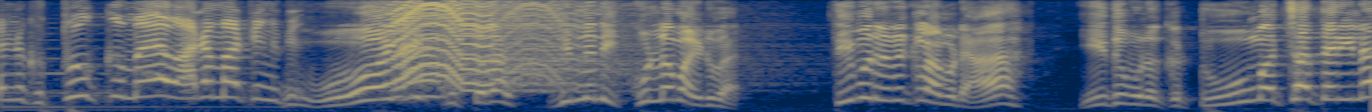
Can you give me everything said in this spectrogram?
எனக்கு தூக்கமே வர மாட்டேங்குது ஓய் குத்துடா. இன்னும் நீ குள்ளமாயிடுவ. திமிர் இருக்கலாம்டா இது உனக்கு டூ மச்சா தெரியல?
